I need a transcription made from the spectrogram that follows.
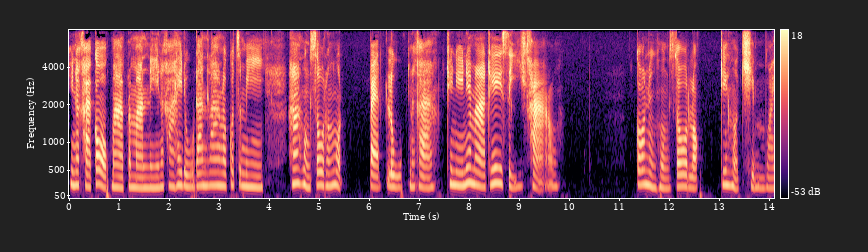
นี่นะคะก็ออกมาประมาณนี้นะคะ ให้ดูด้านล่างเราก็จะมีห้าห่วงโซ่ทั้งหมด 8 ลูปนะคะ ทีนี้เนี่ยมาที่สีขาว ก็หนึ่งห่วงโซ่ล็อกที่หัวเข็มไว้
